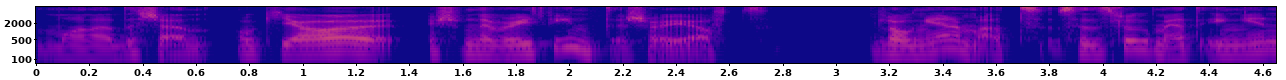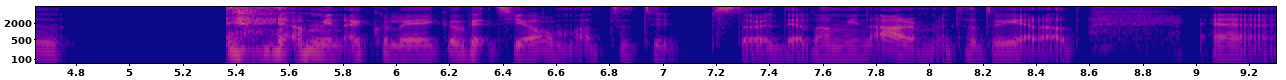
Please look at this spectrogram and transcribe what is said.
månader sedan och jag, eftersom det varit vinter så har jag haft långärmat. Så det slog mig att ingen av mina kollegor vet ju om att typ större delen av min arm är tatuerad. Eh,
